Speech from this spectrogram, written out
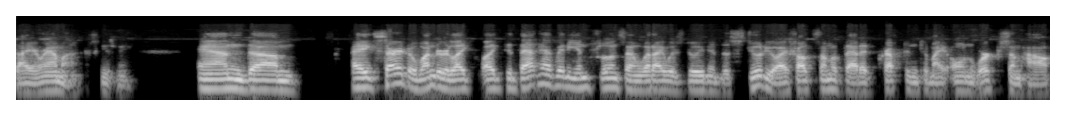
diorama, excuse me. And um, I started to wonder, like, like, did that have any influence on what I was doing in the studio? I felt some of that had crept into my own work somehow.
